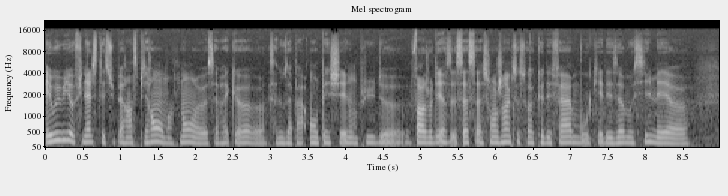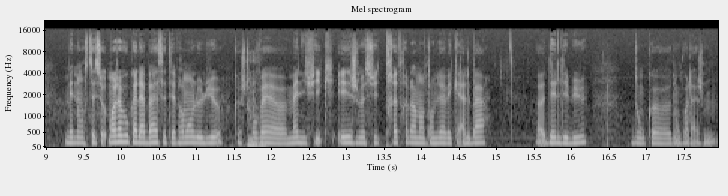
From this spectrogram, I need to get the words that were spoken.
et oui, oui, au final, c'était super inspirant. Maintenant, euh, c'est vrai que euh, ça nous a pas empêché non plus de. Enfin, je veux dire, ça, ça change rien que ce soit que des femmes ou qu'il y ait des hommes aussi, mais. euh, mais non, c'était sûr. Moi, j'avoue qu'à la base, c'était vraiment le lieu que je trouvais euh, magnifique. Et je me suis très, très bien entendue avec Alba dès le début. Donc, donc voilà, je m-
